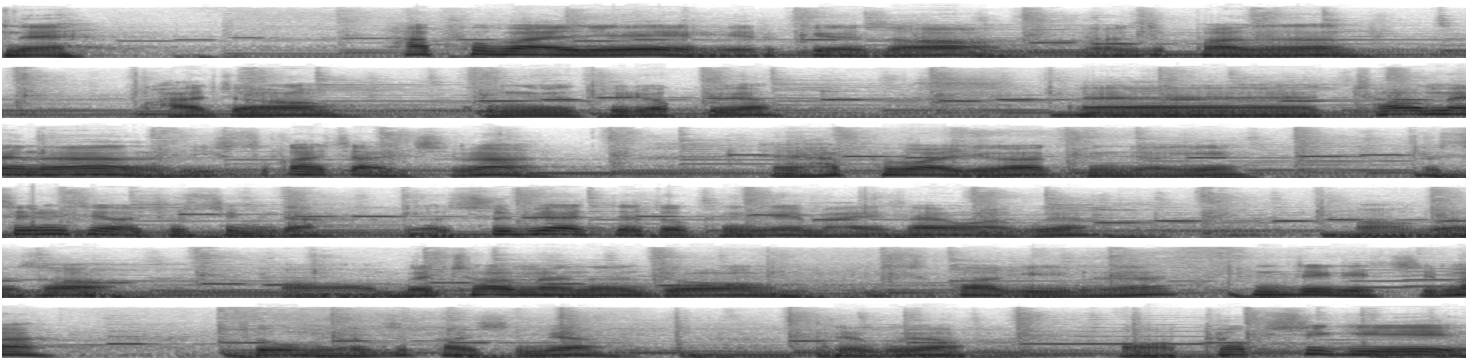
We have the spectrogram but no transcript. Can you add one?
네. 하프 발리 이렇게 해서 연습하는 과정 공유해 드렸고요. 에, 처음에는 익숙하지 않지만 에, 하프 발리가 굉장히 쓰임새가 좋습니다. 이거 수비할 때도 굉장히 많이 사용하고요. 어, 그래서 어, 맨 처음에는 좀 익숙하기는 힘들겠지만 조금 연습하시면 되고요. 어, 벽치기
